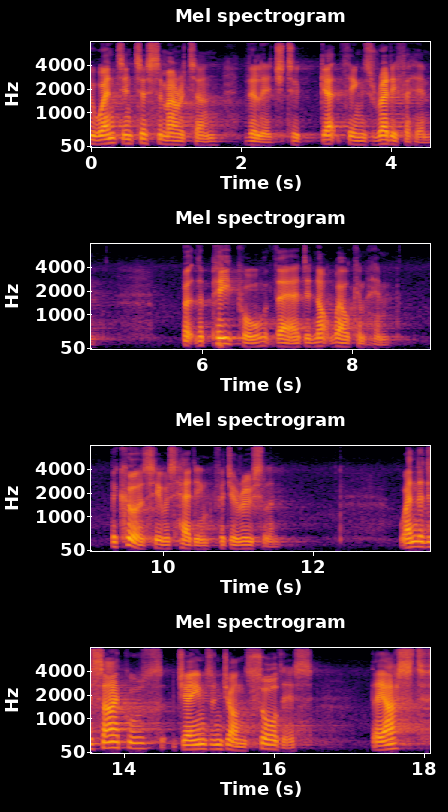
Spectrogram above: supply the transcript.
who went into Samaritan village to get things ready for him. But the people there did not welcome him because he was heading for Jerusalem. When the disciples, James and John, saw this, they asked,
